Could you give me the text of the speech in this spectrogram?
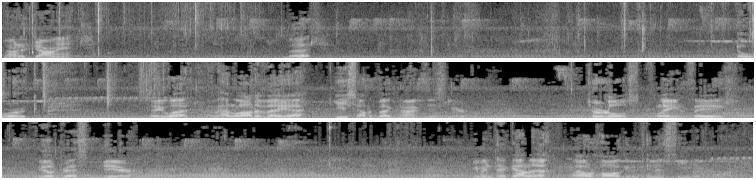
Not a giant, but it'll work. Tell you what, I've had a lot of uh, use out of buck knives this year. Turtles, laying fish, field dressing deer. Even took out a wild hog in Tennessee with one.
